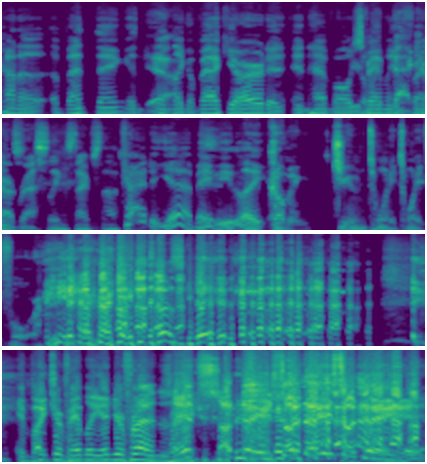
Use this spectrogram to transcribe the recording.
kind of event thing in, Yeah. like a backyard and, and have all your Some like family and backyard friends. wrestling type stuff. Kind of, yeah, maybe like uh Coming June 2024. yeah, right. That was good. Invite your family and your friends. It's eh? Sunday, Sunday, Sunday.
